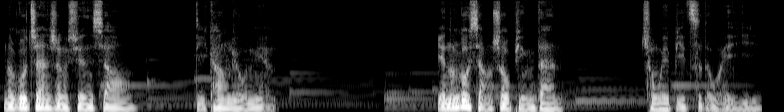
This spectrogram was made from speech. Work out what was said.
能够战胜喧嚣，抵抗流年，也能够享受平淡，成为彼此的唯一。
